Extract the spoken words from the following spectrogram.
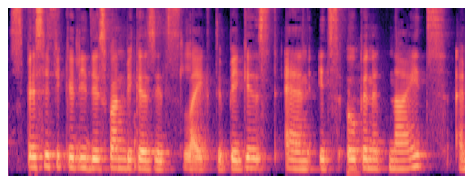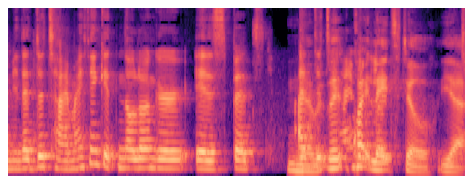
specifically, this one because it's like the biggest and it's open at night. I mean, at the time, I think it no longer is, but no, at the time, quite late still. Yeah,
